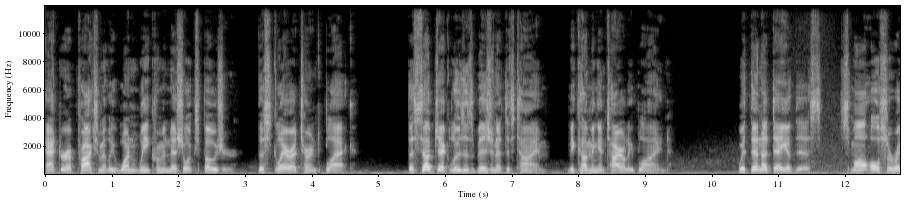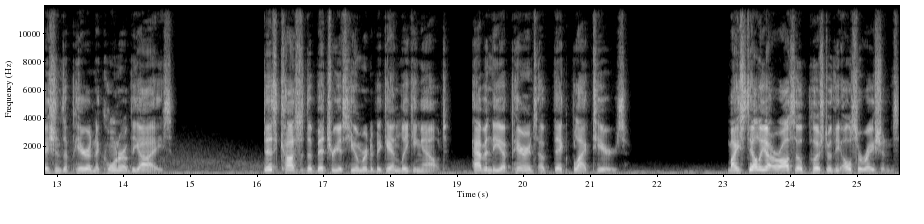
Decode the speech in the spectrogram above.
After approximately one week from initial exposure, the sclera turns black. The subject loses vision at this time, becoming entirely blind. Within a day of this, small ulcerations appear in the corner of the eyes. This causes the vitreous humor to begin leaking out, having the appearance of thick black tears. Mycelia are also pushed through the ulcerations.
